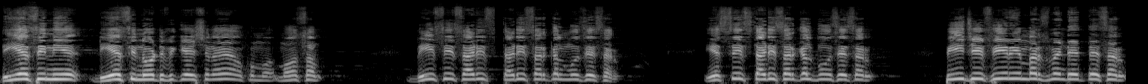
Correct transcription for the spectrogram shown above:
డిఎస్సి డిఎస్సి నోటిఫికేషనే ఒక మోసం. బీసీ స్టడీ స్టడీ సర్కిల్ మూసేశారు. ఎస్సీ స్టడీ సర్కిల్ మూసేశారు. పీజీ ఫీ రీంబర్స్మెంట్ ఎత్తేశారు.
